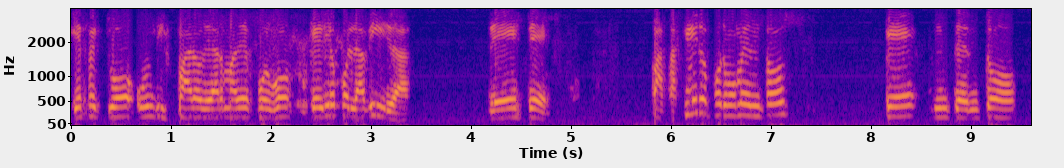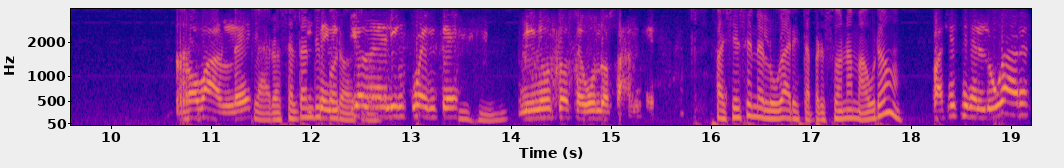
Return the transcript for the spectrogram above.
que efectuó un disparo de arma de fuego que dio con la vida de este pasajero por momentos que intentó robarle Claro, y asaltante se por otro. de delincuente minutos, segundos antes. ¿Fallece en el lugar esta persona, Mauro? Fallece en el lugar,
